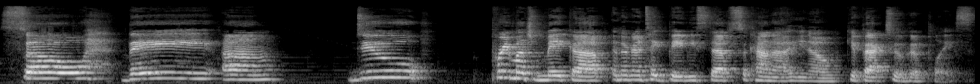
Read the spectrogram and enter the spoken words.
so they um, do pretty much make up and they're going to take baby steps to kind of, you know, get back to a good place.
